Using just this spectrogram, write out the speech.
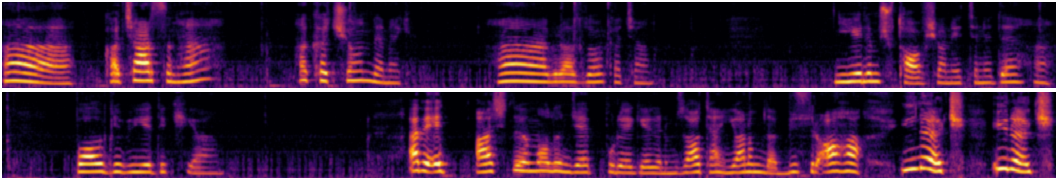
Ha, kaçarsın ha? Ha kaçıyorsun demek. Ha, biraz zor kaçan. Yiyelim şu tavşan etini de. Ha. Bal gibi yedik ya. Abi et açlığım olunca hep buraya gelirim. Zaten yanımda bir sürü aha inek inek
